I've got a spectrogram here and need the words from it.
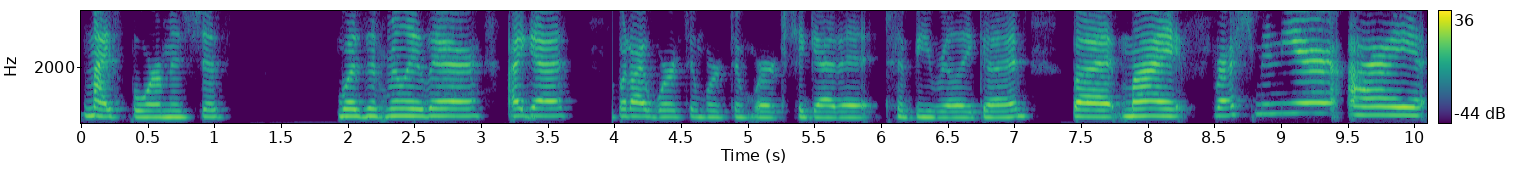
my form is just wasn't really there, I guess, but I worked and worked and worked to get it to be really good. But my freshman year, I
